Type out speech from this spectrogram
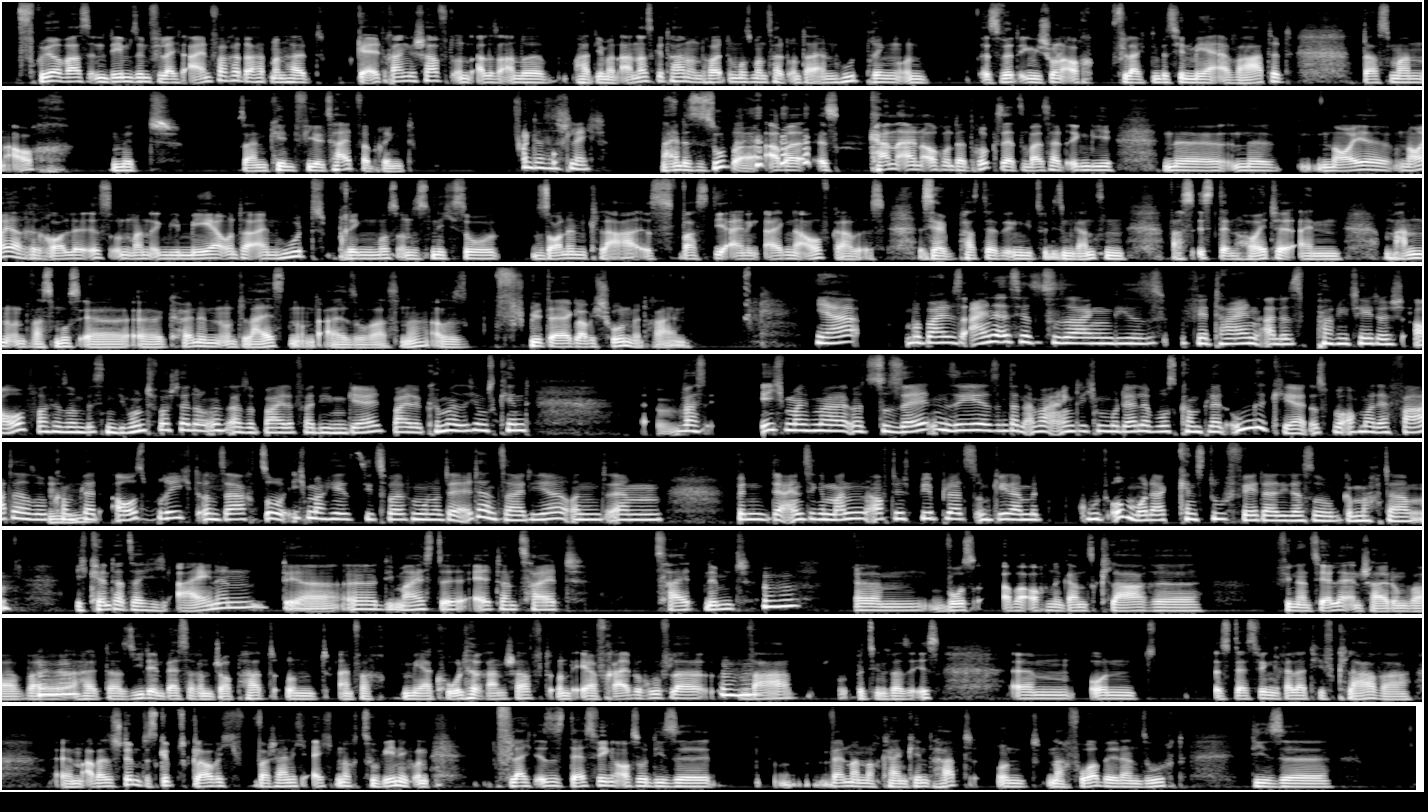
früher war es in dem Sinn vielleicht einfacher, da hat man halt Geld rangeschafft und alles andere hat jemand anders getan und heute muss man es halt unter einen Hut bringen und es wird irgendwie schon auch vielleicht ein bisschen mehr erwartet, dass man auch mit seinem Kind viel Zeit verbringt. Und das ist schlecht. Nein, das ist super, aber es kann einen auch unter Druck setzen, weil es halt irgendwie eine, eine neue, neuere Rolle ist und man irgendwie mehr unter einen Hut bringen muss und es nicht so sonnenklar ist, was die eigene Aufgabe ist. Es ja, passt ja irgendwie zu diesem ganzen, was ist denn heute ein Mann und was muss er äh, können und leisten und all sowas. Ne? Also es spielt da ja, glaube ich, schon mit rein. Ja, Wobei das eine ist ja sozusagen dieses, wir teilen alles paritätisch auf, was ja so ein bisschen die Wunschvorstellung ist. Also beide verdienen Geld, beide kümmern sich ums Kind. Was ich manchmal zu selten sehe, sind dann aber eigentlich Modelle, wo es komplett umgekehrt ist, wo auch mal der Vater so mhm. komplett ausbricht und sagt, so, ich mache jetzt die zwölf Monate Elternzeit hier und ähm, bin der einzige Mann auf dem Spielplatz und gehe damit gut um. Oder kennst du Väter, die das so gemacht haben? Ich kenne tatsächlich einen, der äh, die meiste Elternzeit Zeit nimmt, mhm. ähm, wo es aber auch eine ganz klare finanzielle Entscheidung war, weil mhm. halt da sie den besseren Job hat und einfach mehr Kohle ran schafft und er Freiberufler mhm. war, beziehungsweise ist, ähm, und es deswegen relativ klar war. Ähm, aber das stimmt, es gibt, glaube ich, wahrscheinlich echt noch zu wenig. Und vielleicht ist es deswegen auch so diese, wenn man noch kein Kind hat und nach Vorbildern sucht, diese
